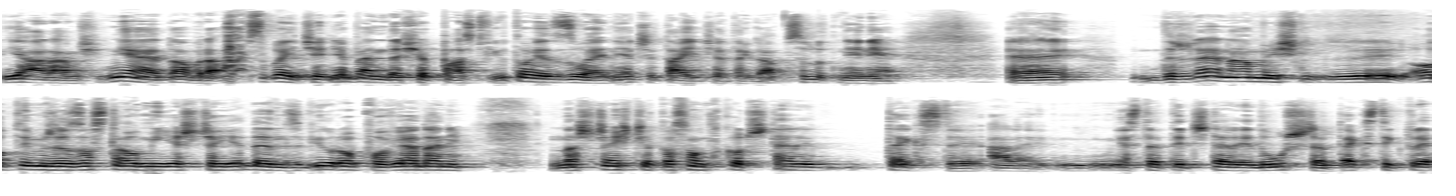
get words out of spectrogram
jaram się. Nie, dobra, słuchajcie, nie będę się pastwił. To jest złe, nie czytajcie tego, absolutnie nie. E, drżę na myśl y, o tym, że został mi jeszcze jeden zbiór opowiadań. Na szczęście to są tylko cztery teksty, ale niestety cztery dłuższe teksty, które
